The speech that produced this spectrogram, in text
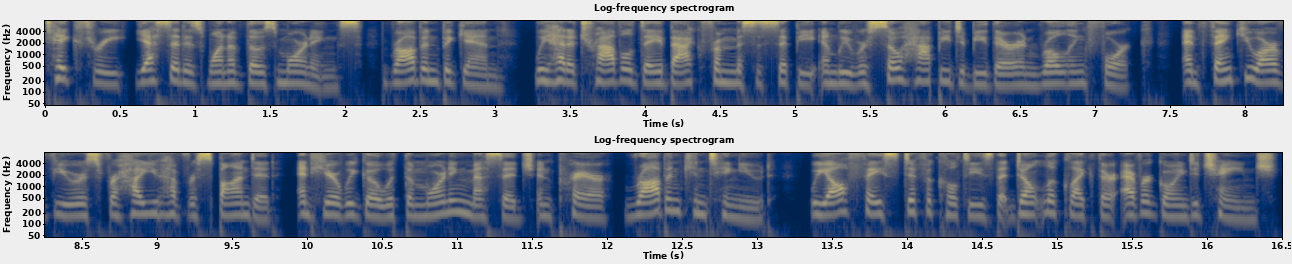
Take 3. Yes, it is one of those mornings. Robin began. We had a travel day back from Mississippi and we were so happy to be there in Rolling Fork. And thank you our viewers for how you have responded. And here we go with the morning message and prayer. Robin continued. We all face difficulties that don't look like they're ever going to change.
